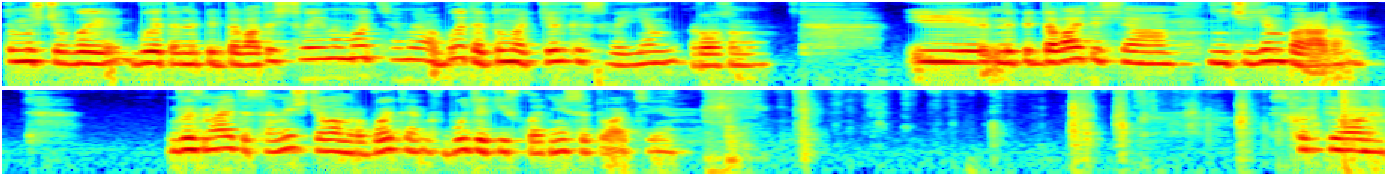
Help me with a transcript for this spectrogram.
Тому що ви будете не піддаватись своїм емоціям, а будете думати тільки своїм розумом. І не піддавайтеся нічиїм порадам. Ви знаєте самі, що вам робити в будь-якій складній ситуації. Скорпіони.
